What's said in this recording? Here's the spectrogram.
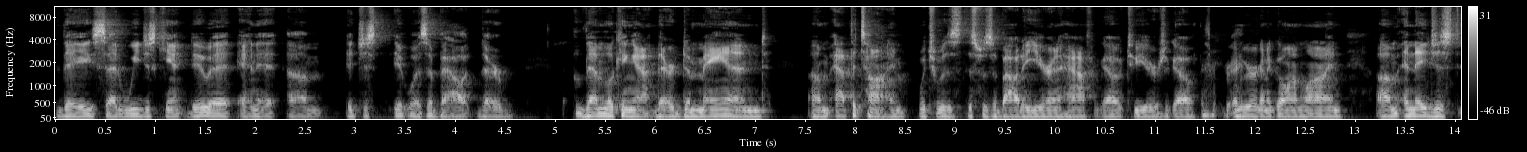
they said, we just can't do it. And it, um, it just, it was about their, them looking at their demand um, at the time, which was this was about a year and a half ago, two years ago. right. We were going to go online, um, and they just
